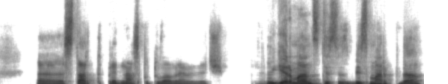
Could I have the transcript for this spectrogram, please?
старт пред нас по това време вече. Германците с Бисмарк, да.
